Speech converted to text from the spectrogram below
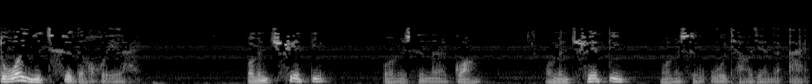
多一次的回来。我们确定我们是那光，我们确定我们是无条件的爱，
